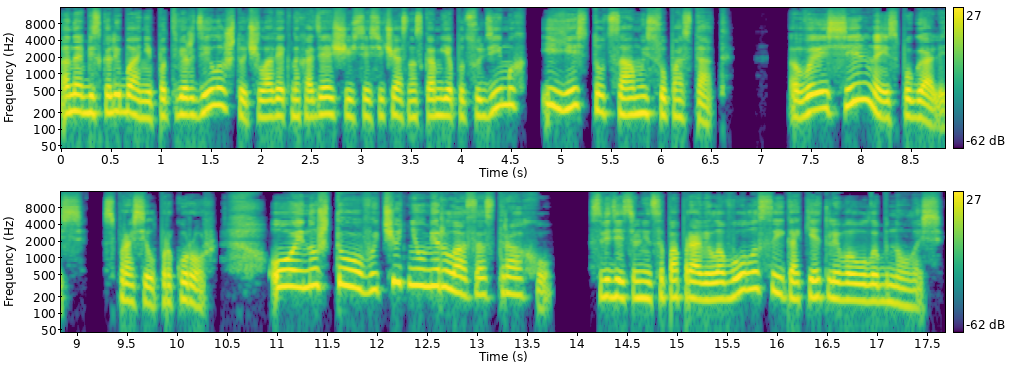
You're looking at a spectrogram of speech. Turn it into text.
Она без колебаний подтвердила, что человек, находящийся сейчас на скамье подсудимых, и есть тот самый супостат. «Вы сильно испугались?» — спросил прокурор. «Ой, ну что вы, чуть не умерла со страху». Свидетельница поправила волосы и кокетливо улыбнулась.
